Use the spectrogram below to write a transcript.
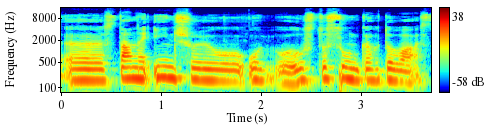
е, стане іншою у, у стосунках до вас.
